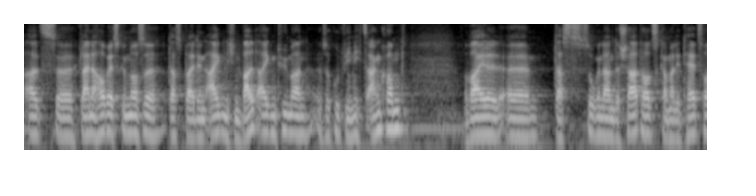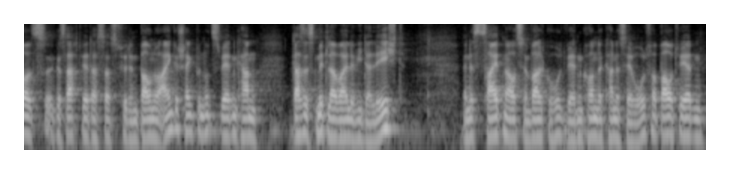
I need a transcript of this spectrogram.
als äh, kleiner Haubergsgenosse, dass bei den eigentlichen Waldeigentümern so gut wie nichts ankommt weil äh, das sogenannte Schadholz, Kamalitätsholz gesagt wird, dass das für den Bau nur eingeschränkt benutzt werden kann. Das ist mittlerweile widerlegt. Wenn es zeitnah aus dem Wald geholt werden konnte, kann es sehr wohl verbaut werden.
